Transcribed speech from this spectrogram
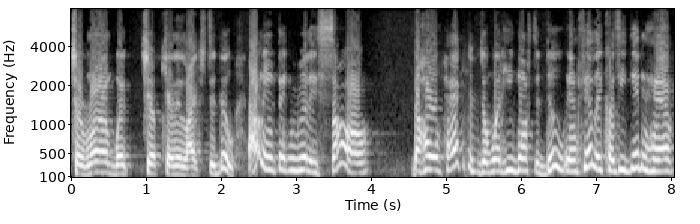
to run what Chip Kelly likes to do. I don't even think we really saw the whole package of what he wants to do in Philly because he didn't have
